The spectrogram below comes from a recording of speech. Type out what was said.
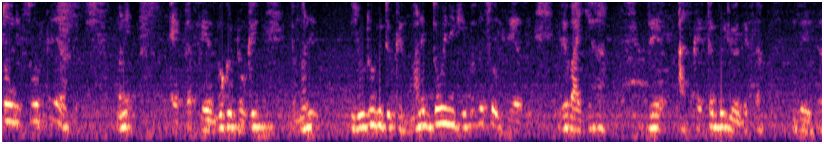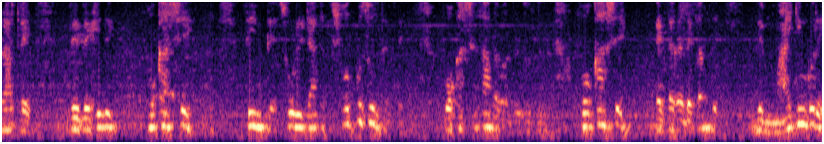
দৈনিক চলতেই আছে। মানে একটা ফেসবুকে ঢুকে মানে ইউটিউবে ঢুকে মানে দৈনিক কীভাবে চলতে আছে। রে ভাইয়েরা, যে আজকে একটা ভিডিও দেখলাম, যে রাত্রে যে দেখি যে প্রকাশ্যে চিনতে, চুরি, ডাকাতি সব চলতেছে। প্রকাশ্যে চাঁদাবাজি চলতেছে। প্রকাশ্যে এক জায়গায় দেখলাম যে যে মাইকিং করে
